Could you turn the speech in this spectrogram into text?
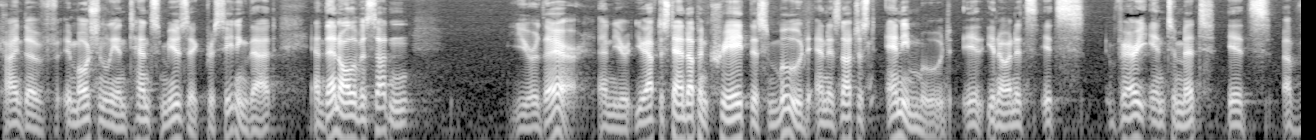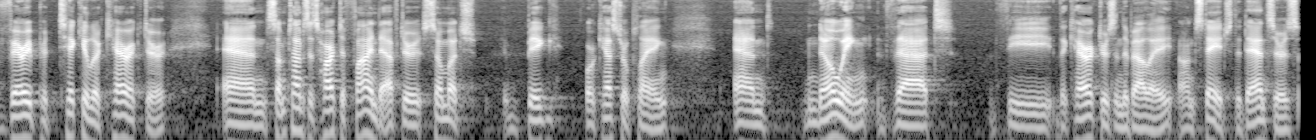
kind of emotionally intense music preceding that. And then all of a sudden, you're there and you you have to stand up and create this mood. And it's not just any mood, it, you know, and it's, it's very intimate, it's a very particular character. And sometimes it's hard to find after so much big orchestral playing and knowing that the, the characters in the ballet on stage, the dancers,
